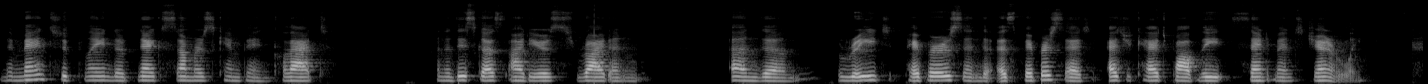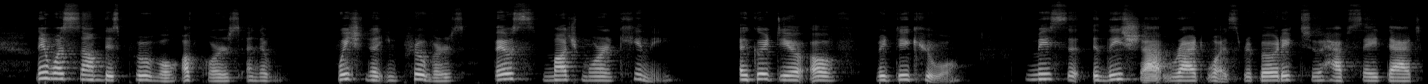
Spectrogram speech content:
They meant to plan the next summer's campaign, collect and discuss ideas, write and and um, read papers, and as Paper said, educate public sentiment generally. There was some disapproval, of course, and which the improvers felt much more keenly. A good deal of ridicule. Miss Elisha Wright was reported to have said that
